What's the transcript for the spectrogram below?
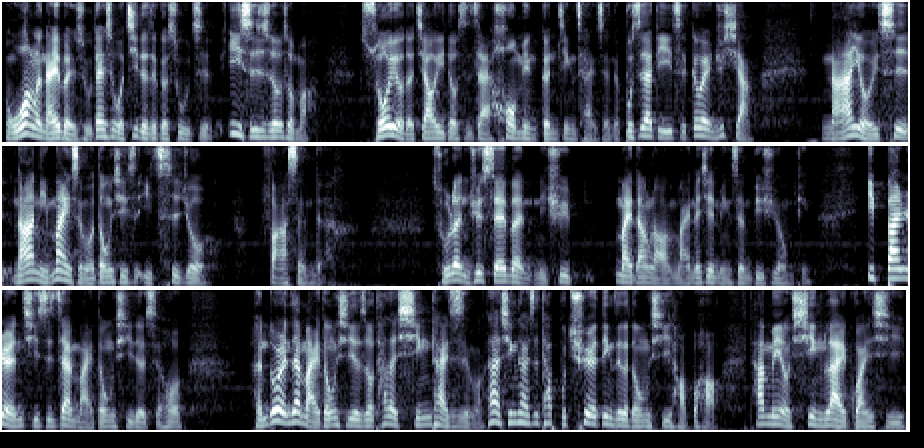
我忘了哪一本书，但是我记得这个数字，意思是说什么？所有的交易都是在后面跟进产生的，不是在第一次。各位，你去想，哪有一次，哪你卖什么东西是一次就发生的？除了你去 Seven，你去麦当劳买那些民生必需用品，一般人其实在买东西的时候。很多人在买东西的时候，他的心态是什么？他的心态是他不确定这个东西好不好，他没有信赖关系，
